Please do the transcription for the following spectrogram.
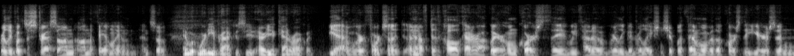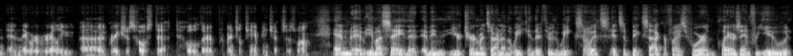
really puts a stress on on the family and and so And where do you practice? Are you at Cataraqui? yeah, we're fortunate Yeah. enough to call Cataraqui our home course. They we've had a really good relationship with them over the course of the years, and and they were really uh, a gracious host to, to hold our provincial championships as well. And uh, you must say that I mean your tournaments aren't on the weekend; they're through the week. So it's it's a big sacrifice for the players and for you.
